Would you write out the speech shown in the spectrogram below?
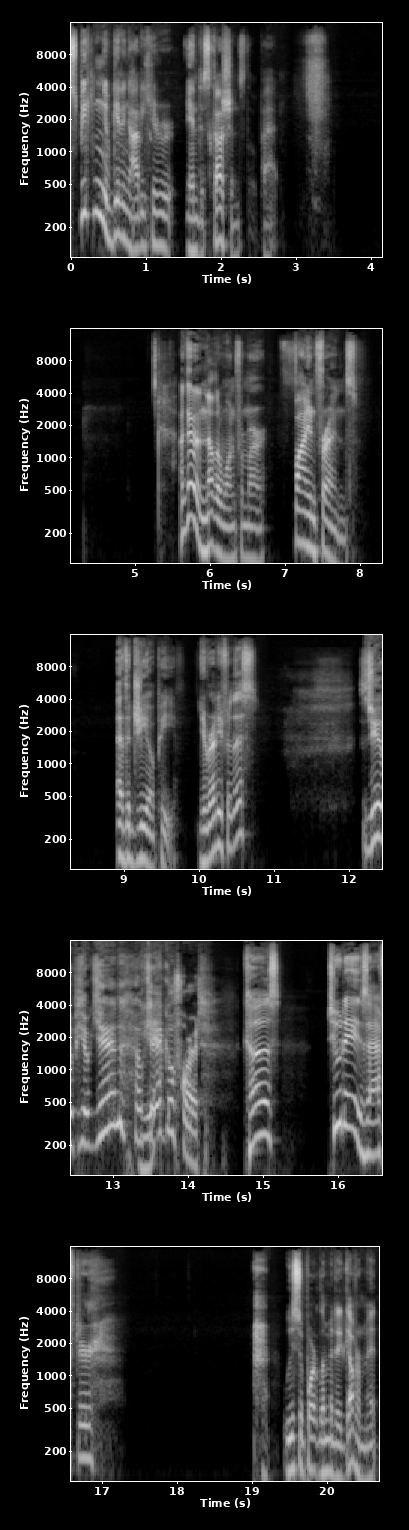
Speaking of getting out of here in discussions, though, Pat, I got another one from our fine friends at the GOP. You ready for this? The GOP again? Okay, Yeah. go for it. Because two days after we support limited government,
